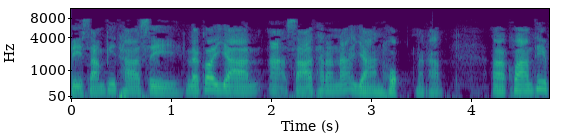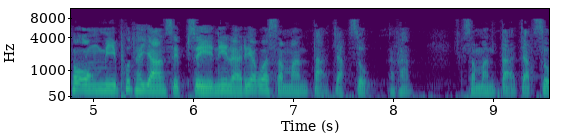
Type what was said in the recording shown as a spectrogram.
ฏิสัมพิทาสี่แล้วก็ญาณอาสาธารณญาณหกนะครับความที่พระองค์มีพุทธญาณ14นี่แหละเรียกว่าสมันตะจักสุนะครับ สมันตะจักสุ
